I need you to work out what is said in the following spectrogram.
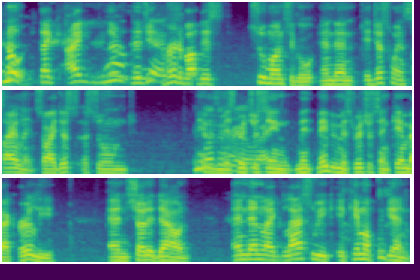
no, like I Oh, legit heard about this two months ago, and then it just went silent. So I just assumed maybe Miss Richardson, mi- maybe Miss Richardson came back early and shut it down. And then like last week, it came up again,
